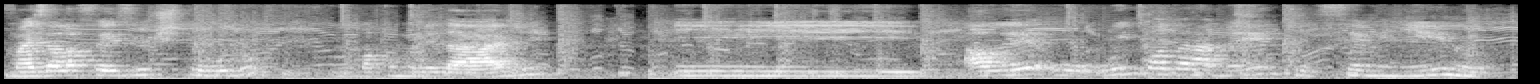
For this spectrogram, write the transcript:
mas ela fez um estudo numa comunidade e a o, o empoderamento feminino, no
